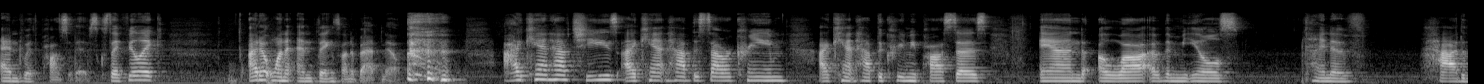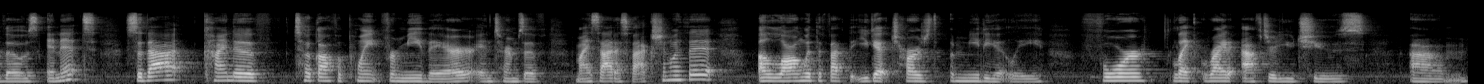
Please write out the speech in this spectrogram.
end with positives because I feel like I don't want to end things on a bad note. I can't have cheese. I can't have the sour cream. I can't have the creamy pastas. And a lot of the meals kind of had those in it. So that kind of took off a point for me there in terms of my satisfaction with it, along with the fact that you get charged immediately for like right after you choose um,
